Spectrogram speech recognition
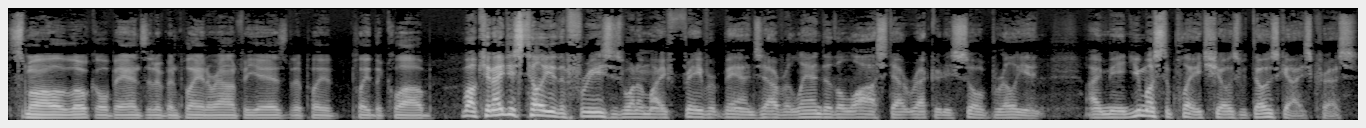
small local bands that have been playing around for years that have played played the club. Well, can I just tell you, The Freeze is one of my favorite bands ever. Land of the Lost, that record is so brilliant. I mean, you must have played shows with those guys, Chris.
